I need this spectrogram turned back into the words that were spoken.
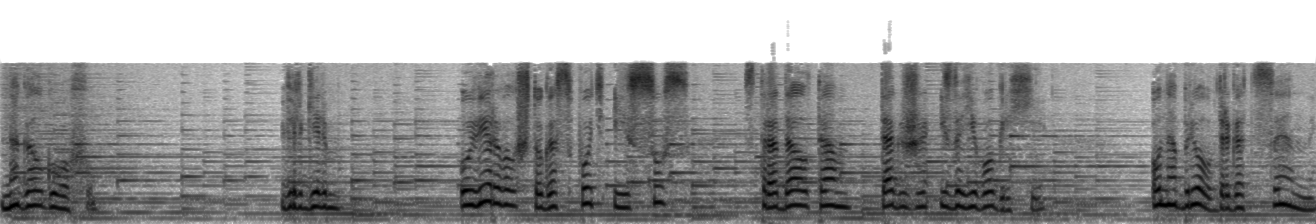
на Голгофу. Вильгельм уверовал, что Господь Иисус страдал там также и за его грехи. Он обрел в драгоценной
